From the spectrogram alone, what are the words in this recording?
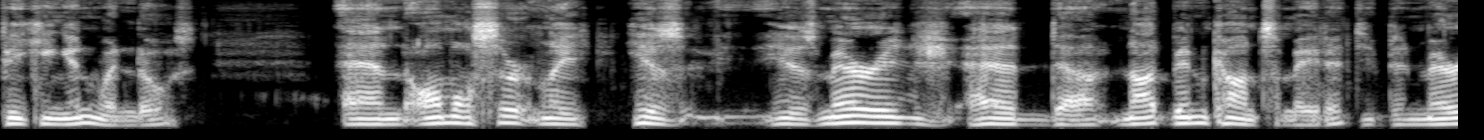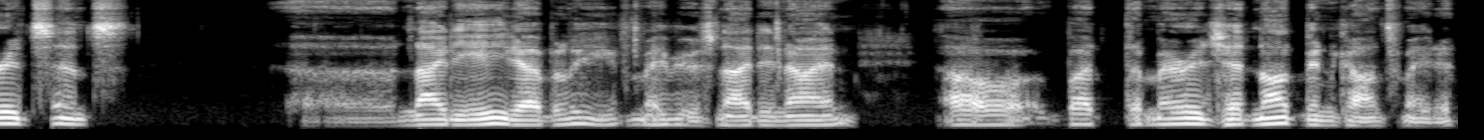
peeking in windows. And almost certainly his his marriage had uh, not been consummated. He'd been married since uh, 98, I believe. Maybe it was 99. Uh, but the marriage had not been consummated.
